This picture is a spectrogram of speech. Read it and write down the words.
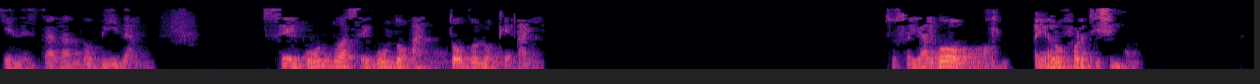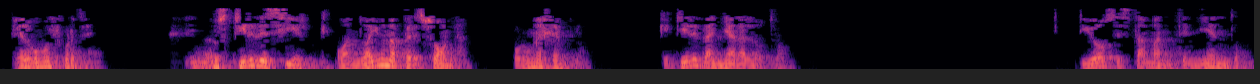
quien está dando vida, segundo a segundo, a todo lo que hay. Entonces hay algo, hay algo fuertísimo. Hay algo muy fuerte. Pues quiere decir que cuando hay una persona, por un ejemplo, que quiere dañar al otro, Dios está manteniendo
